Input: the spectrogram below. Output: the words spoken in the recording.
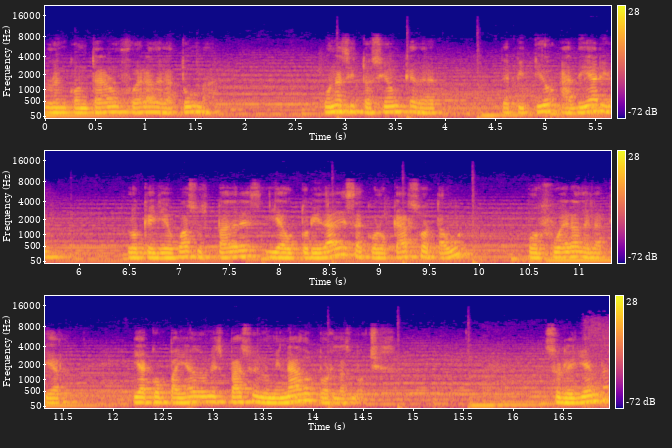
lo encontraron fuera de la tumba, una situación que repitió a diario, lo que llevó a sus padres y autoridades a colocar su ataúd por fuera de la tierra y acompañado de un espacio iluminado por las noches. Su leyenda,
